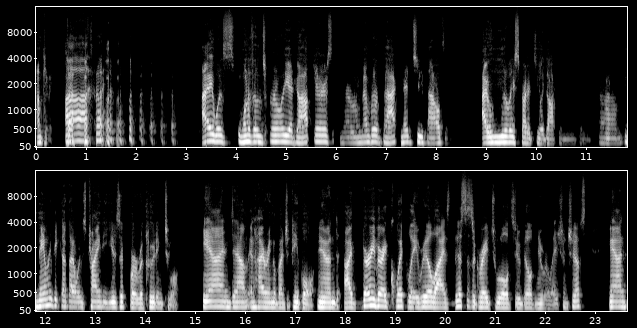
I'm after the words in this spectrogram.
I'm kidding. Uh, I was one of those early adopters. and I remember back mid 2000s, I really started to adopt LinkedIn, um, mainly because I was trying to use it for a recruiting tool and um, and hiring a bunch of people. And I very very quickly realized this is a great tool to build new relationships. And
